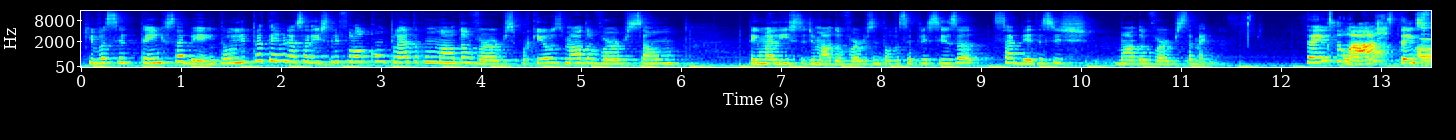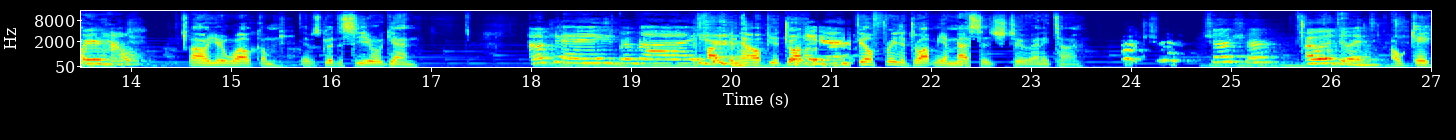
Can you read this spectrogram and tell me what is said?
que você tem que saber. Então, ele para terminar essa lista, ele falou completa com modal verbs, porque os modal verbs são tem uma lista de modal verbs, então você precisa saber desses modal verbs também. Thanks a lot. Thanks for your help. Oh, you're welcome. It was good to see you again. Okay, bye bye. If I can help you, drop feel free to drop me a message too anytime. Sure, sure. I will do it. Okay.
